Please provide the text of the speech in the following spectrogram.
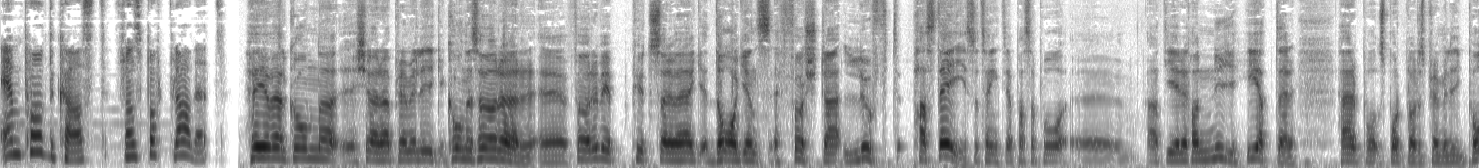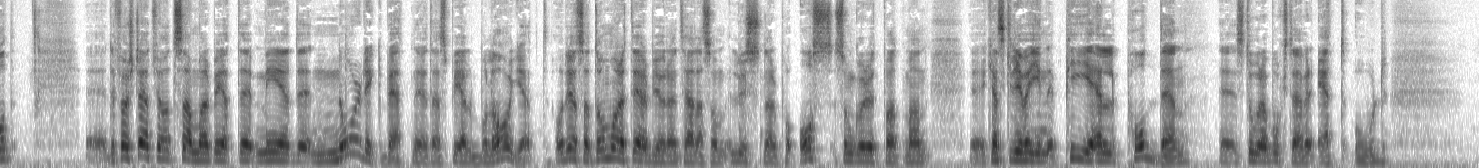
En podcast från Sportbladet. Hej och välkomna eh, kära Premier League-konnässörer. Eh, före vi pytsar iväg dagens första luftpastej så tänkte jag passa på eh, att ge er ett par nyheter här på Sportbladets Premier League-podd. Eh, det första är att vi har ett samarbete med NordicBet, det här spelbolaget. Och det är så att de har ett erbjudande till alla som lyssnar på oss som går ut på att man eh, kan skriva in PL-podden, stora bokstäver, ett ord.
